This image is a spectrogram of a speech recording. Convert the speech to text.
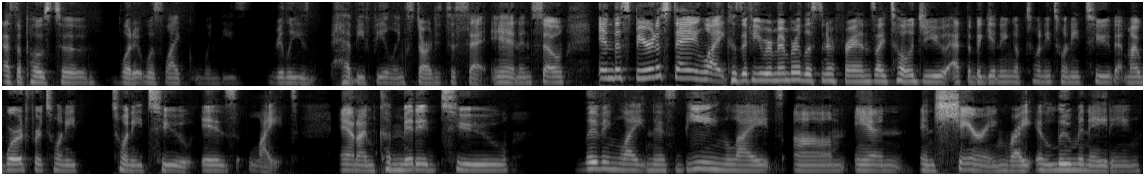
as opposed to what it was like when these really heavy feelings started to set in. And so, in the spirit of staying light, because if you remember, listener friends, I told you at the beginning of 2022 that my word for 2022 is light. And I'm committed to living lightness, being light, um, and and sharing, right, illuminating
